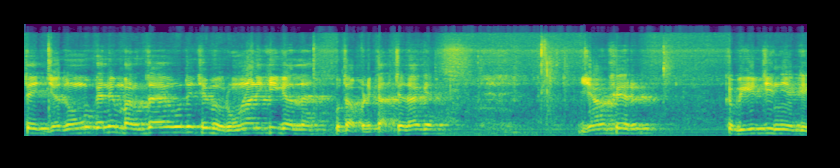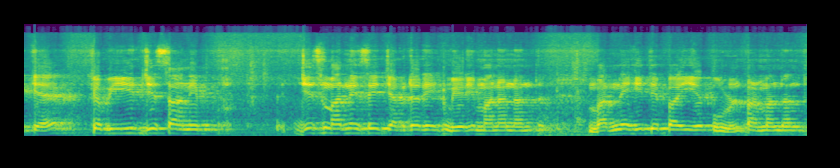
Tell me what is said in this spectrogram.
ਤੇ ਜਦੋਂ ਉਹ ਕਹਿੰਦੇ ਮਰਦਾ ਹੈ, ਉਹਦੇ ਚ ਰੋਣ ਵਾਲੀ ਕੀ ਗੱਲ ਹੈ? ਉਹ ਤਾਂ ਆਪਣੇ ਘਰ ਚਲਾ ਗਿਆ। ਜਾਂ ਫਿਰ ਕਬੀਰ ਜੀ ਨੇ ਅੱਗੇ ਕਿਹਾ, ਕਬੀਰ ਜਿਸਾ ਨੇ ਜਿਸ ਮਰਨੇ ਸੇ ਜਗ ਡਰੇ, ਮੇਰੇ ਮਨ ਆਨੰਦ। ਮਰਨੇ ਹੀ ਤੇ ਪਾਈ ਹੈ ਪੂਰਨ ਪਰਮਾਨੰਦ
